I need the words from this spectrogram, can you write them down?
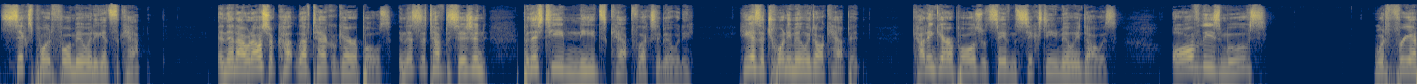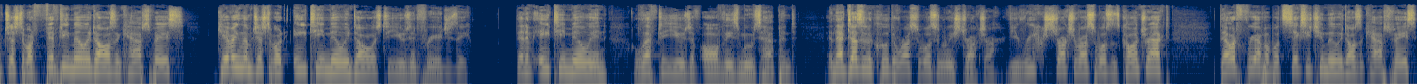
6.4 million against the cap. And then I would also cut left tackle Garett Bolles. And this is a tough decision, but this team needs cap flexibility. He has a $20 million cap hit. Cutting Garett Bolles would save him $16 million. All of these moves would free up just about $50 million in cap space, giving them just about $18 million to use in free agency. They'd have 18 million left to use if all of these moves happened. And that doesn't include the Russell Wilson restructure. If you restructure Russell Wilson's contract, that would free up about $62 million in cap space,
